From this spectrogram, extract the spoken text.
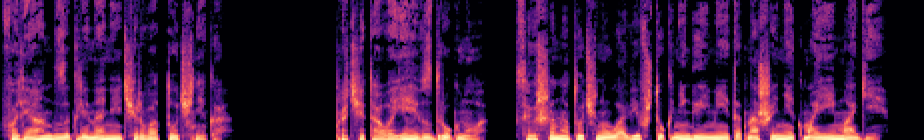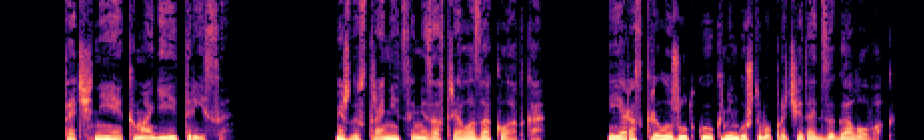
Фолиант заклинания червоточника. Прочитала я и вздрогнула, совершенно точно уловив, что книга имеет отношение к моей магии. Точнее, к магии Трисы. Между страницами застряла закладка, и я раскрыла жуткую книгу, чтобы прочитать заголовок.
